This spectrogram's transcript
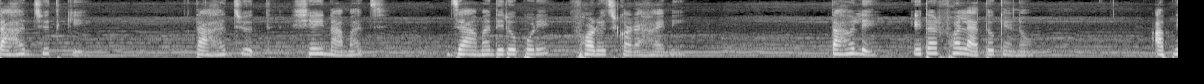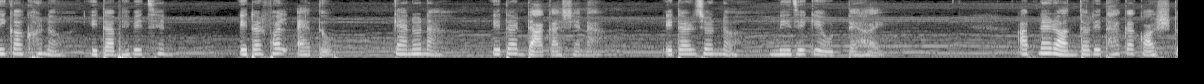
তাহাজ্জুদ কি? তাহাজ্জুদ সেই নামাজ যা আমাদের ওপরে ফরজ করা হয়নি। তাহলে এটার ফল এত কেন? আপনি কখনো এটা ভেবেছেন? এটার ফল এত, কেননা এটার ডাক আসে না। এটার জন্য নিজেকে উঠতে হয়। আপনার অন্তরে থাকা কষ্ট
